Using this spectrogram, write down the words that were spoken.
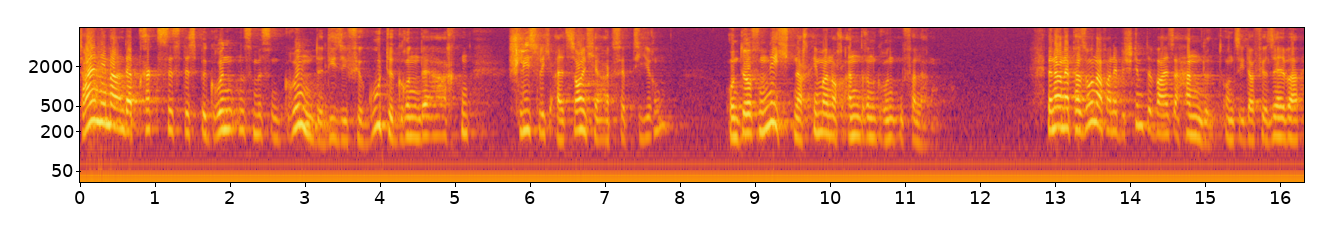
Teilnehmer an der Praxis des Begründens müssen Gründe, die sie für gute Gründe erachten, schließlich als solche akzeptieren und dürfen nicht nach immer noch anderen Gründen verlangen. Wenn eine Person auf eine bestimmte Weise handelt und sie dafür selber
